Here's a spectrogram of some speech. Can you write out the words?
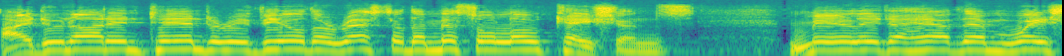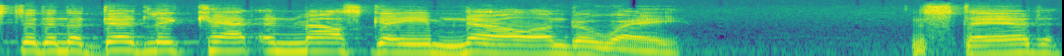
I do not intend to reveal the rest of the missile locations merely to have them wasted in the deadly cat-and-mouse game now underway. Instead,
